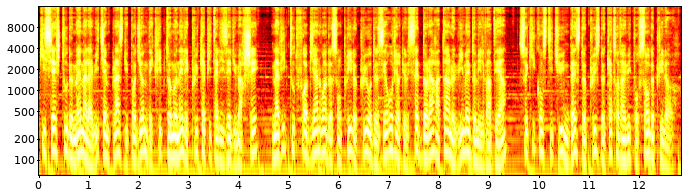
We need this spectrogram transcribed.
qui siège tout de même à la huitième place du podium des crypto-monnaies les plus capitalisées du marché, navigue toutefois bien loin de son prix le plus haut de 0,7 dollars atteint le 8 mai 2021, ce qui constitue une baisse de plus de 88% depuis lors.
